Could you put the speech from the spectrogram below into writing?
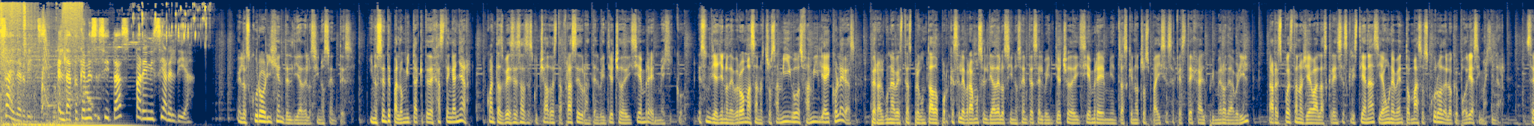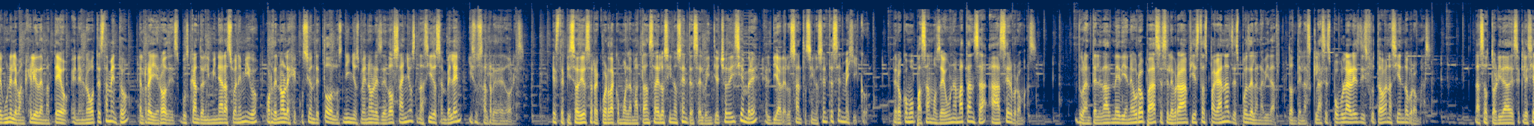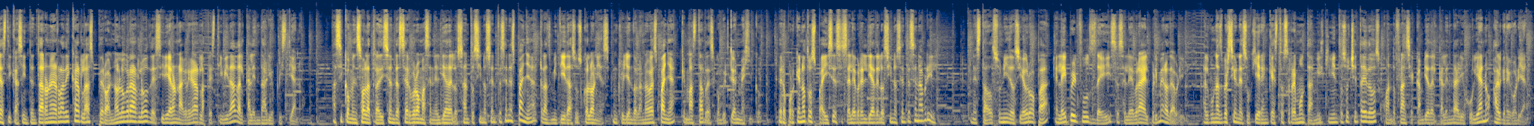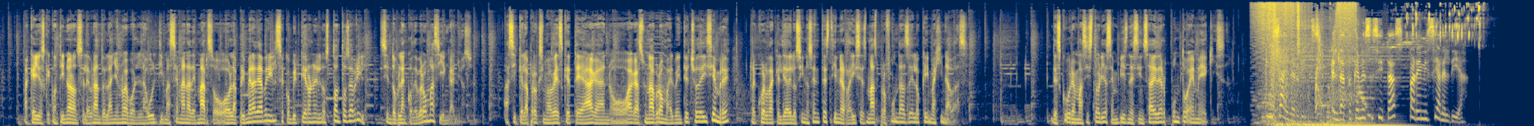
Insider el dato que necesitas para iniciar el día. El oscuro origen del Día de los Inocentes. Inocente palomita que te dejaste engañar. ¿Cuántas veces has escuchado esta frase durante el 28 de diciembre en México? Es un día lleno de bromas a nuestros amigos, familia y colegas, pero ¿alguna vez te has preguntado por qué celebramos el Día de los Inocentes el 28 de diciembre mientras que en otros países se festeja el 1 de abril? La respuesta nos lleva a las creencias cristianas y a un evento más oscuro de lo que podrías imaginar. Según el Evangelio de Mateo en el Nuevo Testamento, el rey Herodes, buscando eliminar a su enemigo, ordenó la ejecución de todos los niños menores de dos años nacidos en Belén y sus alrededores este episodio se recuerda como la matanza de los inocentes el 28 de diciembre, el Día de los Santos Inocentes en México, pero cómo pasamos de una matanza a hacer bromas. Durante la Edad Media en Europa se celebraban fiestas paganas después de la Navidad, donde las clases populares disfrutaban haciendo bromas. Las autoridades eclesiásticas intentaron erradicarlas, pero al no lograrlo decidieron agregar la festividad al calendario cristiano. Así comenzó la tradición de hacer bromas en el Día de los Santos Inocentes en España, transmitida a sus colonias, incluyendo la Nueva España, que más tarde se convirtió en México. Pero ¿por qué en otros países se celebra el Día de los Inocentes en abril? En Estados Unidos y Europa, el April Fool's Day se celebra el 1 de abril. Algunas versiones sugieren que esto se remonta a 1582, cuando Francia cambió del calendario juliano al gregoriano. Aquellos que continuaron celebrando el Año Nuevo en la última semana de marzo o la primera de abril se convirtieron en los tontos de abril, siendo blanco de bromas y engaños. Así que la próxima vez que te hagan o hagas una broma el 28 de diciembre, recuerda que el Día de los Inocentes tiene raíces más profundas de lo que imaginabas. Descubre más historias en businessinsider.mx. Insider Bits, el dato que necesitas para iniciar el día.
